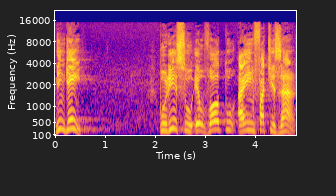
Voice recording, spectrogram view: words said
Ninguém. Por isso eu volto a enfatizar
